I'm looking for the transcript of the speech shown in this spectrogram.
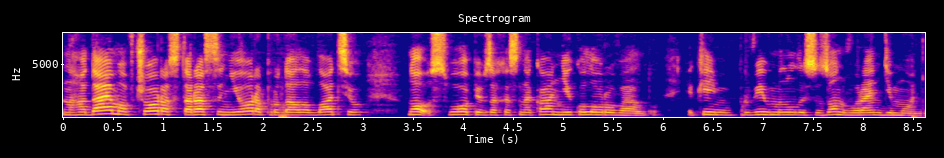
Нагадаємо, вчора стара сеньора продала в свого півзахисника Ніколо Ровелду, який провів минулий сезон в оренді Моні.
